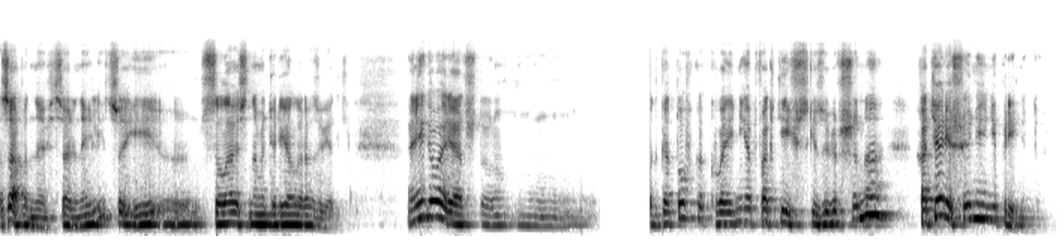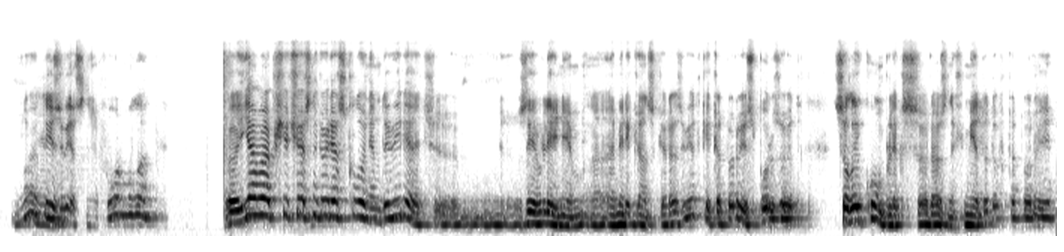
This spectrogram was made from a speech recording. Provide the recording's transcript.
западные официальные лица и ссылаясь на материалы разведки. Они говорят, что подготовка к войне фактически завершена, хотя решение не принято. Но это известная формула. Э, я вообще, честно говоря, склонен доверять э, заявлениям э, американской разведки, которые используют целый комплекс разных методов, которые,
